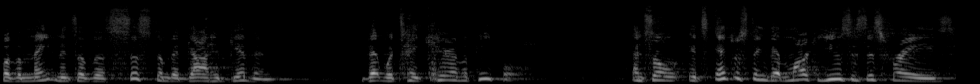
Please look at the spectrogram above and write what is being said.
for the maintenance of the system that God had given that would take care of the people. And so it's interesting that Mark uses this phrase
